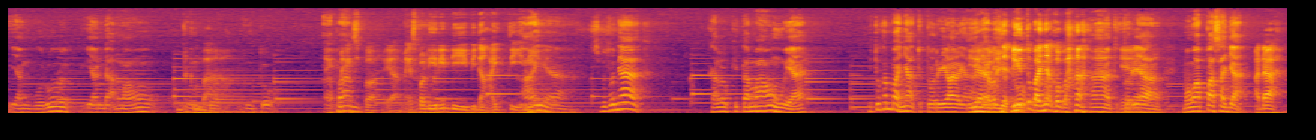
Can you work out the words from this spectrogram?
yang guru yang tidak mau Berkembang. untuk, untuk apa? apa Mengeksplor ya, mengeksplor diri di bidang IT ini. ah iya sebetulnya kalau kita mau ya itu kan banyak tutorial yang Iya, ada banyak di YouTube banyak kok Pak. Ah, tutorial mau apa saja Ada.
